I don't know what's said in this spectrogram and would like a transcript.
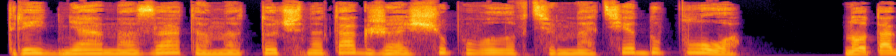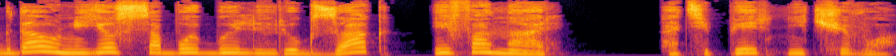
Три дня назад она точно так же ощупывала в темноте дупло, но тогда у нее с собой были рюкзак и фонарь, а теперь ничего.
